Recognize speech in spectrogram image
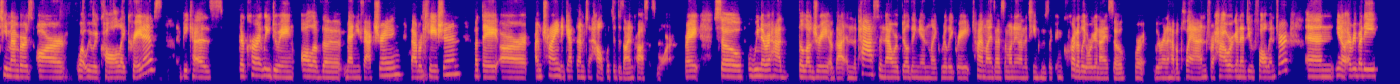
team members are what we would call like creatives because they're currently doing all of the manufacturing, fabrication, but they are, I'm trying to get them to help with the design process more, right? So we never had the luxury of that in the past and now we're building in like really great timelines i have someone on the team who's like incredibly organized so we're we're going to have a plan for how we're going to do fall winter and you know everybody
